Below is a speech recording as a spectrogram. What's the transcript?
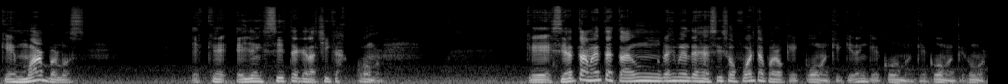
que es Marvelous, es que ella insiste que las chicas coman. Que ciertamente está en un régimen de ejercicio fuerte, pero que coman, que quieren que coman, que coman, que coman.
